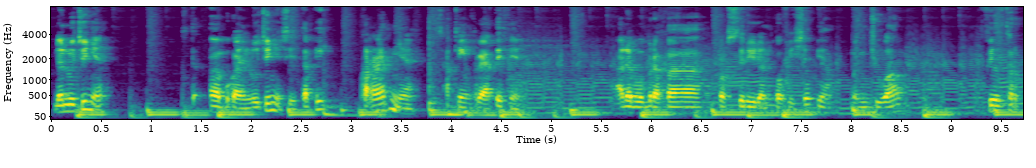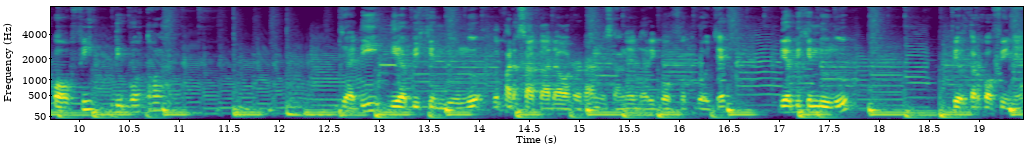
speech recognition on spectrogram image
Dan lucunya, uh, bukan lucunya sih, tapi kerennya, saking kreatifnya. Ada beberapa roastery dan coffee shop yang menjual filter coffee di botolan. Jadi dia bikin dulu pada saat ada orderan misalnya dari GoFood Gojek, dia bikin dulu filter kopinya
